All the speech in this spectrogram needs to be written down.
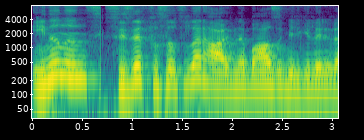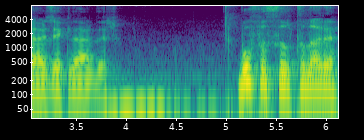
İnanın size fısıltılar halinde bazı bilgileri vereceklerdir. Bu fısıltıları,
